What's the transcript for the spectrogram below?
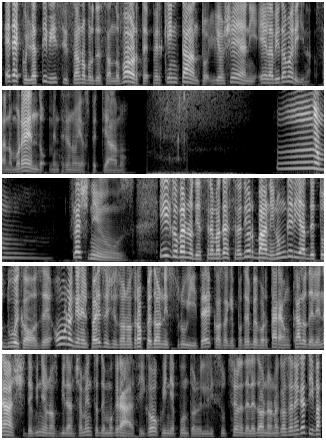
Ed ecco, gli attivisti stanno protestando forte, perché intanto gli oceani e la vita marina stanno morendo mentre noi aspettiamo. Flash News. Il governo di estrema destra di Orbán in Ungheria ha detto due cose. Una che nel paese ci sono troppe donne istruite, cosa che potrebbe portare a un calo delle nascite, quindi a uno sbilanciamento demografico, quindi appunto l'istruzione delle donne è una cosa negativa,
